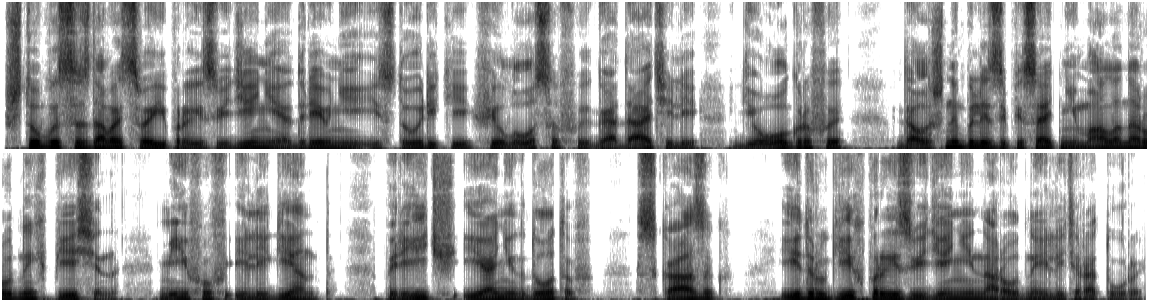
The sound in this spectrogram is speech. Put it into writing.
Чтобы создавать свои произведения, древние историки, философы, гадатели, географы должны были записать немало народных песен, мифов и легенд, притч и анекдотов, сказок и других произведений народной литературы.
